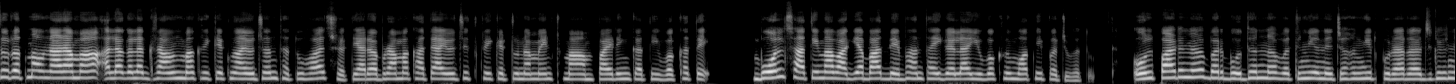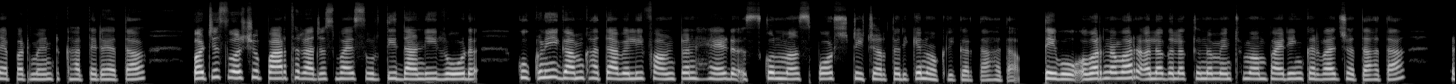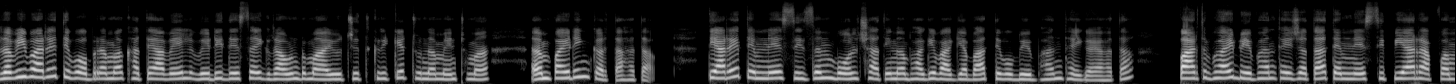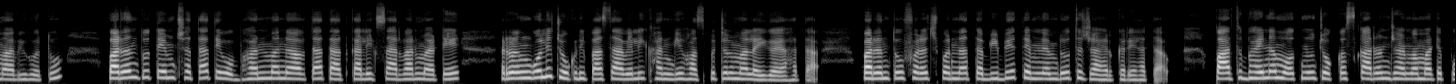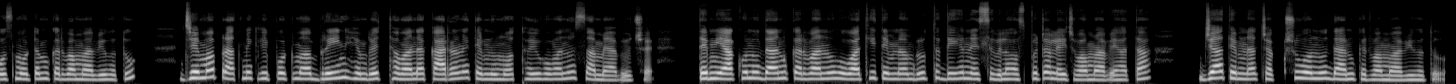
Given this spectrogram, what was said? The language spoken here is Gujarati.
સુરતમાં ઉનાળામાં અલગ અલગ ગ્રાઉન્ડમાં ક્રિકેટનું આયોજન થતું હોય છે. ત્યારે અબ્રામા ખાતે આયોજિત ક્રિકેટ ટુર્નામેન્ટમાં અમ્પાયરિંગ કરતી વખતે બોલ છાતીમાં વાગ્યા બાદ બેભાન થઈ ગયેલા યુવકનું મોત નીપજ્યું હતું. ઓલપાડના બરબોધનના વતની અને જહાંગીરપુરા રાજગીર એપાર્ટમેન્ટ ખાતે રહેતા પચીસ વર્ષો પાર્થ રાજસભાઈ સુરતી દાંડી રોડ, કુકણી ગામ ખાતે આવેલી ફાઉન્ટન હેડ સ્કૂલમાં સ્પોર્ટ્સ ટીચર તરીકે નોકરી કરતા હતા. તેઓ અવારનવાર અલગ અલગ ટુર્નામેન્ટમાં અમ્પાયરિંગ કરવા જતા હતા. રવિવારે તેઓ અબ્રામા ખાતે આવેલ વીડી દેસાઈ ગ્રાઉન્ડમાં આયોજિત ક્રિકેટ ટુર્નામેન્ટમાં એમ્પાયરિંગ કરતા હતા. ત્યારે તેમને સિઝન બોલ છાતીના ભાગે વાગ્યા બાદ તેઓ બેભાન થઈ ગયા હતા. પાર્થભાઈ બેભાન થઈ જતા તેમને સીપીઆર આપવામાં આવ્યું હતું, પરંતુ તેમ છતાં તેઓ ભાનમાં ન આવતા તાત્કાલિક સારવાર માટે રંગોલી ચોકડી પાસે આવેલી ખાનગી હોસ્પિટલમાં લઈ ગયા હતા, પરંતુ ફરજ પરના તબીબે તેમને મૃત જાહેર કર્યા હતા. પાર્થભાઈના મોતનું ચોક્કસ કારણ જાણવા માટે પોસ્ટમોર્ટમ કરવામાં આવ્યું હતું, જેમાં પ્રાથમિક રિપોર્ટમાં બ્રેઇન હેમરેજ થવાના કારણે તેમનું મોત થયું હોવાનું સામે આવ્યું છે. તેમની આંખોનું દાન કરવાનું હોવાથી તેમના મૃતદેહને સિવિલ હોસ્પિટલ લઈ જવામાં આવ્યા હતા, જ્યાં તેમના ચક્ષુઓનું દાન કરવામાં આવ્યું હતું.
